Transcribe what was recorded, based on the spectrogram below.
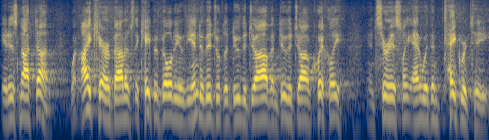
It is not done. What I care about is the capability of the individual to do the job and do the job quickly and seriously and with integrity.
